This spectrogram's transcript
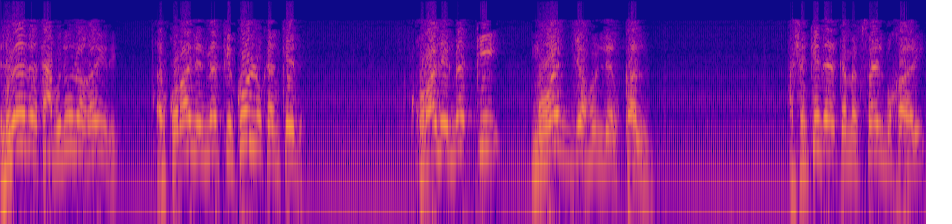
لماذا تعبدون غيري؟ القرآن المكي كله كان كده. القرآن المكي موجه للقلب. عشان كده كما في صحيح البخاري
